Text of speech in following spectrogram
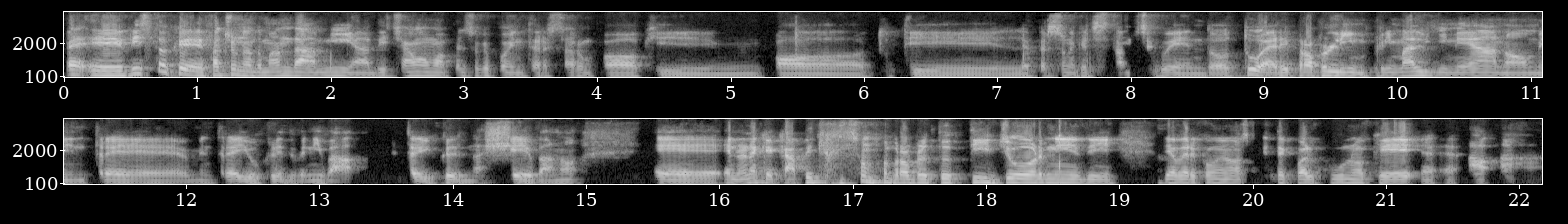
Beh, visto che faccio una domanda mia, diciamo, ma penso che può interessare un po' chi, un po' tutte le persone che ci stanno seguendo, tu eri proprio lì in prima linea, no? mentre, mentre Euclid veniva, mentre Euclid nasceva, no? E, e, non è che capita, insomma, proprio tutti i giorni di, di avere come ospite qualcuno che eh, ha, ha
